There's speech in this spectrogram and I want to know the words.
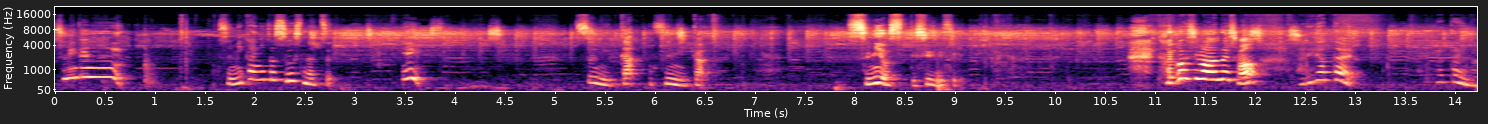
つみかにつみかにと過ごす夏えい。すみかすみか炭を吸って修理する。鹿児島案内しますありがたい。ありがたいな。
